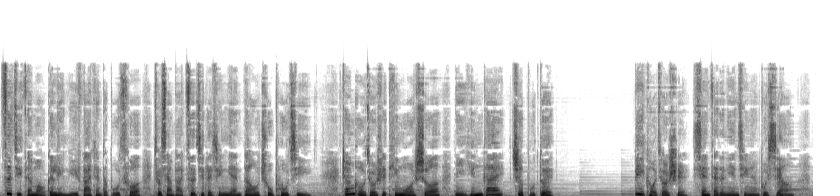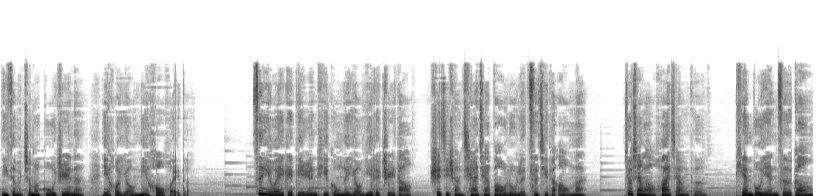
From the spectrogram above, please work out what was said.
自己在某个领域发展的不错，就想把自己的经验到处普及，张口就是听我说你应该这不对，闭口就是现在的年轻人不行，你怎么这么固执呢？以后有你后悔的。自以为给别人提供了有益的指导，实际上恰恰暴露了自己的傲慢。就像老话讲的：“天不言自高，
